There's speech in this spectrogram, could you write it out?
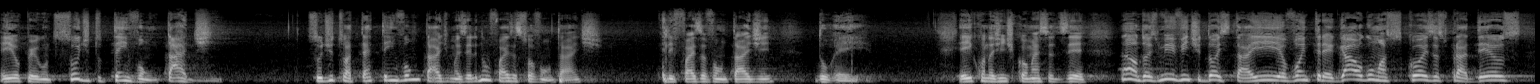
E eu pergunto: súdito tem vontade? Súdito até tem vontade, mas ele não faz a sua vontade. Ele faz a vontade do rei. E aí, quando a gente começa a dizer: Não, 2022 está aí, eu vou entregar algumas coisas para Deus,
